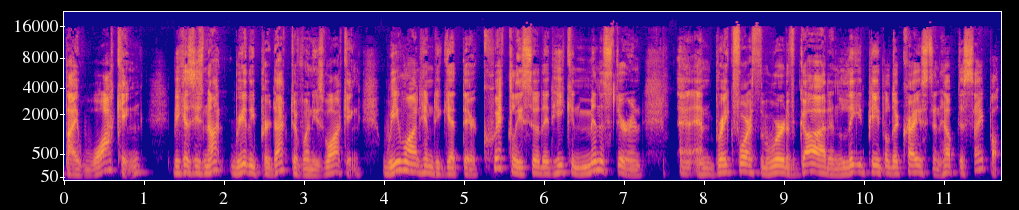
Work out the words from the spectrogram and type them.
by walking because he's not really productive when he's walking. We want him to get there quickly so that he can minister and and break forth the word of God and lead people to Christ and help disciple.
